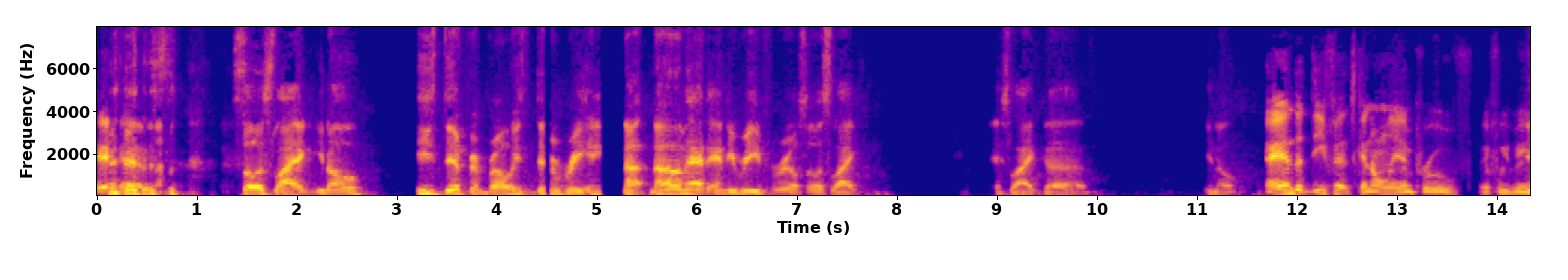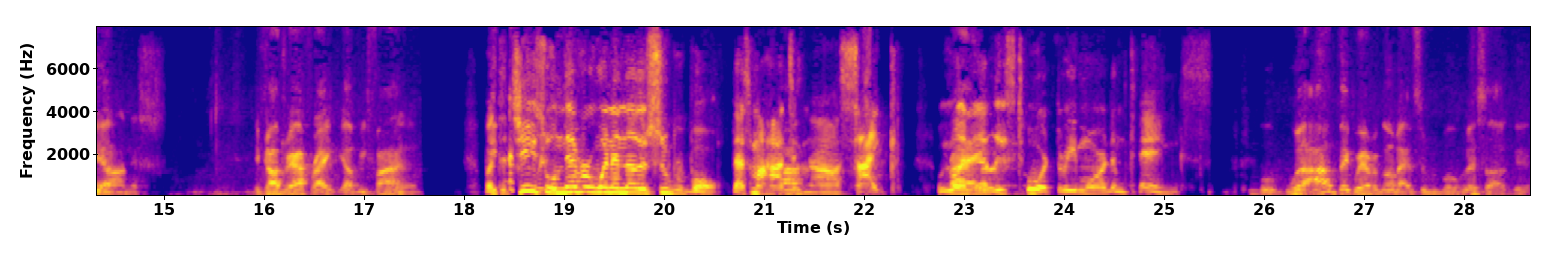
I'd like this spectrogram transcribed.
Yeah, so it's like you know he's different, bro. He's a different breed. None of them had Andy Reid for real. So it's like it's like uh you know and the defense can only improve if we being Yeah. honest. if y'all draft right, y'all be fine. Yeah. But the Chiefs will never win another Super Bowl. That's my hot take. Uh, Nah, psych. We won right. at least two or three more of them things. Well, I don't think we're ever going back to the Super Bowl, but it's all good.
